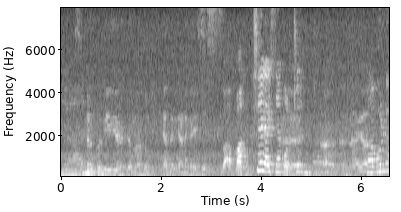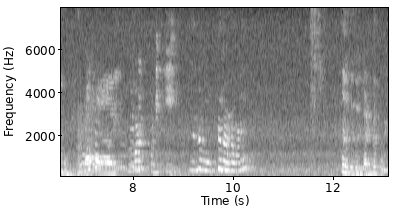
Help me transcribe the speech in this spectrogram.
ഞാൻ ഇടയ്ക്ക് വീഡിയോ എടുക്കുന്നതും ഞാൻ തന്നെയാണ് ഗൈസ് പക്ഷേ ഞാൻ കുറച്ച് വീണ്ടും കണ്ണു പോയി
